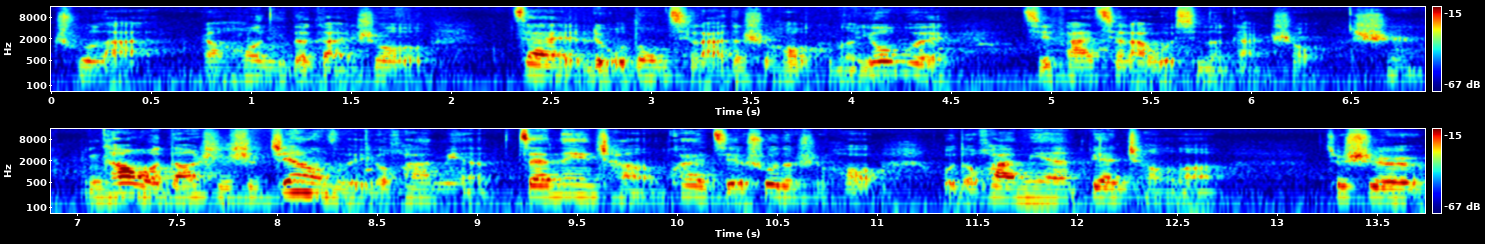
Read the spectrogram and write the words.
出来，然后你的感受在流动起来的时候，可能又会激发起来我新的感受。是，你看我当时是这样子的一个画面，在那一场快结束的时候，我的画面变成了。就是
